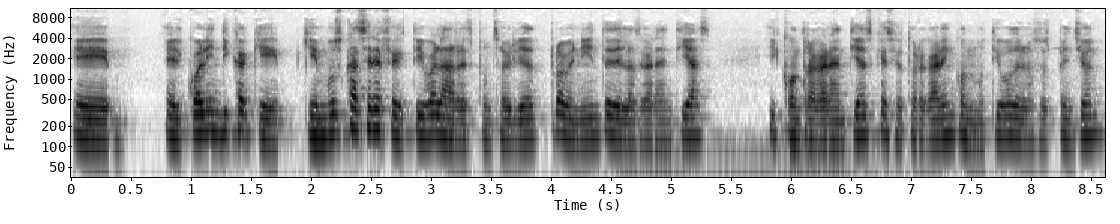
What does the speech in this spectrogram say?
eh, el cual indica que quien busca hacer efectiva la responsabilidad proveniente de las garantías y contragarantías que se otorgaren con motivo de la suspensión,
